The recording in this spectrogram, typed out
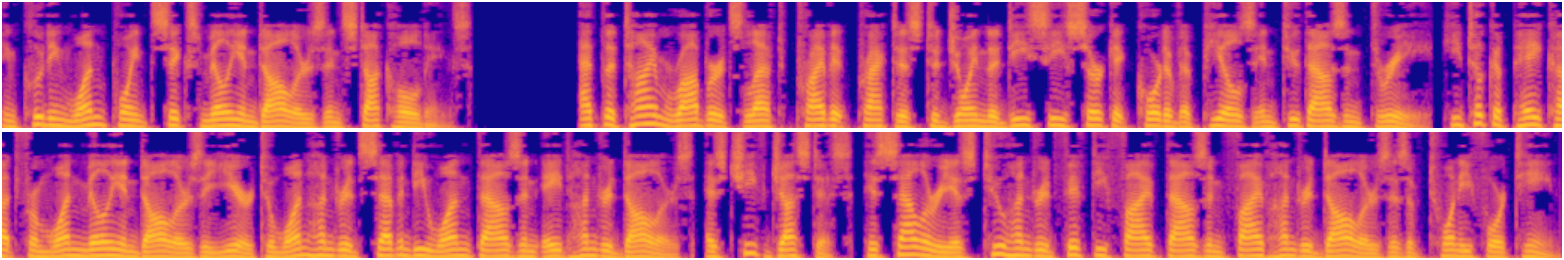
including $1.6 million in stock holdings. At the time Roberts left private practice to join the D.C. Circuit Court of Appeals in 2003, he took a pay cut from $1 million a year to $171,800. As Chief Justice, his salary is $255,500 as of 2014.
